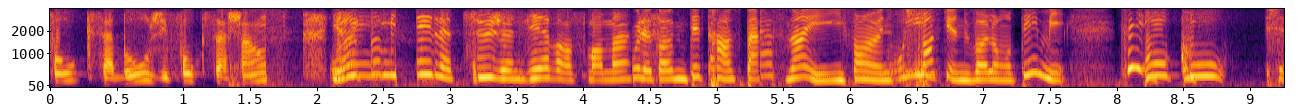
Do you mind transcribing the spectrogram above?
faut que ça bouge, il faut que ça change. Il y a Oui. un comité là-dessus, Geneviève, en ce moment. Oui, le comité transpartisan, ils font un, Oui. je pense qu'il y a une volonté, mais, Beaucoup. Je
